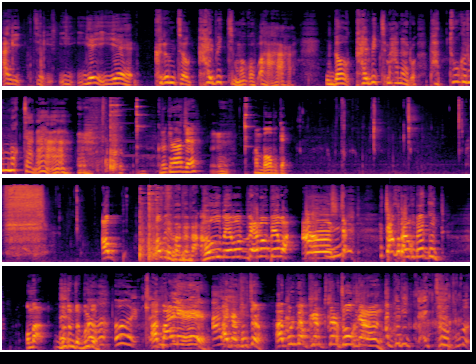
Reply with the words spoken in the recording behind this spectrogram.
아이, 저, 얘, 얘, 그럼 저 갈비찜 먹어봐. 너 갈비찜 하나로 밥 두 그릇 먹잖아. 그, 그렇긴 하지. 음, 한번 먹어볼게. 아우, 아우 매워 매워, 아우 매워 매워 매워. 아 진짜 짜고 달고 맵고. 엄마 물 좀 줘, 물 좀. 어, 어, 아 빨리. 아, 아 그냥 통째로. 아 물병 그냥 그냥 줘 그냥. 아 그래, 자 물,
